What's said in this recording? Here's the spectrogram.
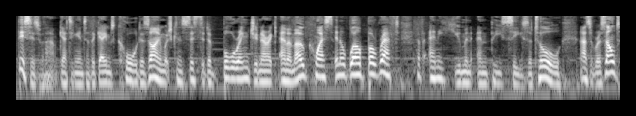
This is without getting into the game's core design, which consisted of boring, generic MMO quests in a world bereft of any human NPCs at all. As a result,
